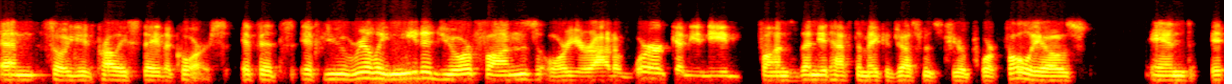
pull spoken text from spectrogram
And so you'd probably stay the course. If it's if you really needed your funds or you're out of work and you need funds, then you'd have to make adjustments to your portfolios and it,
